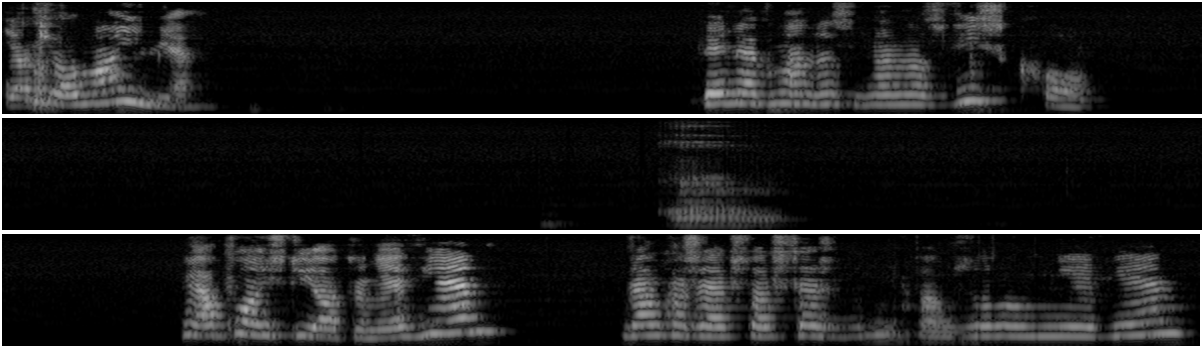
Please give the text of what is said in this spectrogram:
jakie on ma imię? Wiem jak ma naz na nazwisko. Japoński o to nie wiem. Bramkarz Ekspert też pauzował, nie wiem.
